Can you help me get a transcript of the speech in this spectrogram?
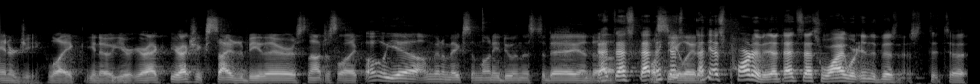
energy, like you know, you're you're, you're actually excited to be there. It's not just like, oh yeah, I'm gonna make some money doing this today, and uh, that, that's that, I'll see you later. I think that's part of it. That's that's why we're in the business. To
